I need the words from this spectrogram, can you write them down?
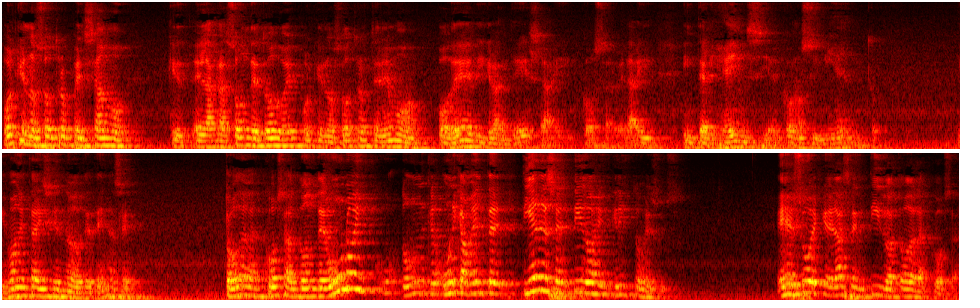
Porque nosotros pensamos que la razón de todo es porque nosotros tenemos poder y grandeza y cosas, ¿verdad? Y inteligencia y conocimiento. Y Juan está diciendo, deténgase. Todas las cosas donde uno únicamente tiene sentido en Cristo Jesús. Es Jesús el que da sentido a todas las cosas.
